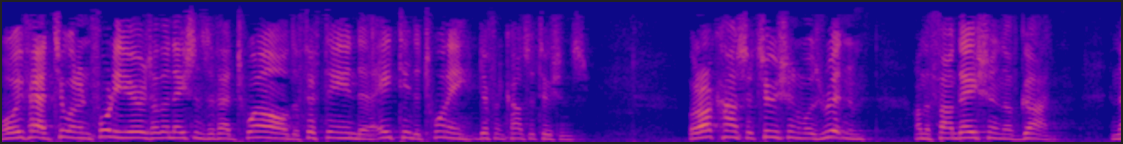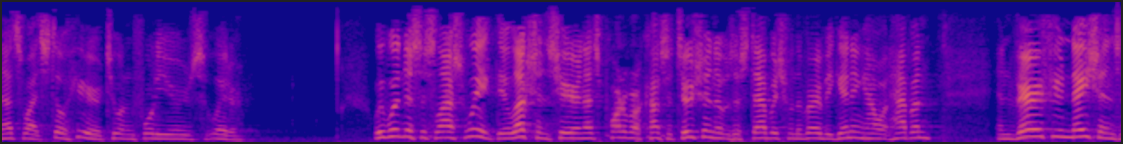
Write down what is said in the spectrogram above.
Well, we've had 240 years. Other nations have had 12 to 15 to 18 to 20 different constitutions. But our Constitution was written on the foundation of God. And that's why it's still here 240 years later. We witnessed this last week, the elections here, and that's part of our Constitution. It was established from the very beginning, how it happened. And very few nations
